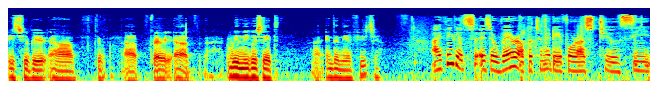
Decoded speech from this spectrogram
it should be uh, very uh, renegotiate uh, in the near future. I think it's, it's a rare opportunity for us to see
